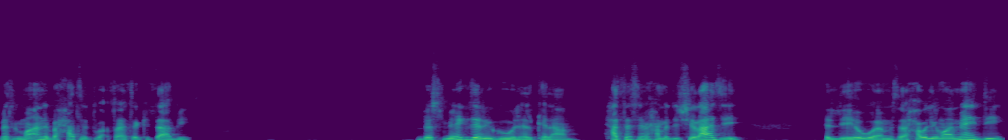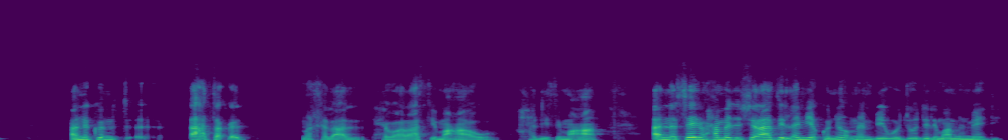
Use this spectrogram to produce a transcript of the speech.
مثل ما أنا بحثت وأعطيته كتابي. بس ما يقدر يقول هالكلام. حتى سيد محمد الشيرازي اللي هو مثلا حول الإمام مهدي أنا كنت أعتقد من خلال حواراتي معه وحديثي معه أن السيد محمد الشيرازي لم يكن يؤمن بوجود الإمام المهدي.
